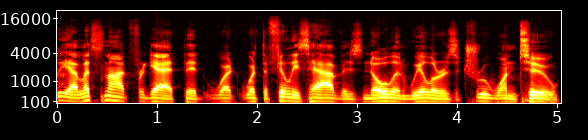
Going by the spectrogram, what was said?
Yeah, let's not forget that what what the Phillies have is Nolan Wheeler is a true one-two,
